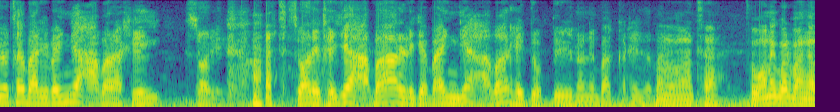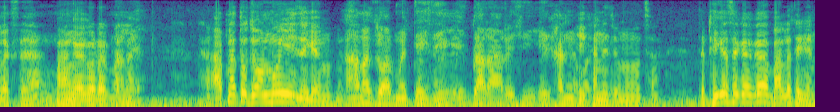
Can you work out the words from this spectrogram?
দক্ষিণে বাড়ি ভাঙ্গিয়া আবার চরে। আচ্ছা। চরে থেকে আবার এদিকে ভাঙ্গিয়া আবার সেই দক্ষিণে বাঘ কাটে যাবে আচ্ছা। তো অনেকবার ভাঙা লাগছে হ্যাঁ? ভাঙা গড়ার ফেলা মানে? আপনার তো জন্মই এই জায়গায় আমার জন্মতে এই যে এই দ্বারা রয়েছি এখানে এখানে জন্ম। আচ্ছা। তো ঠিক আছে কাকা ভালো থাকেন।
